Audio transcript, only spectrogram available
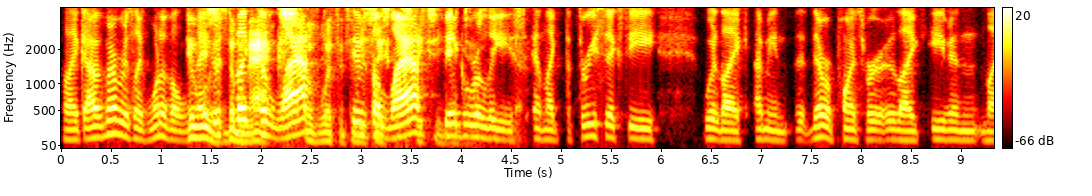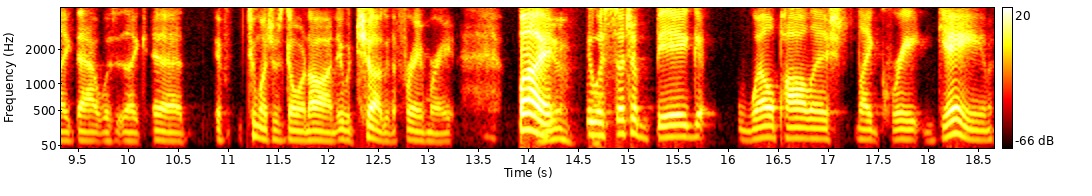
Like I remember it was like one of the it was, it was the like the last the it was the last big release yeah. and like the 360 would like I mean there were points where like even like that was like uh if too much was going on, it would chug the frame rate. But yeah. it was such a big, well polished, like great game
